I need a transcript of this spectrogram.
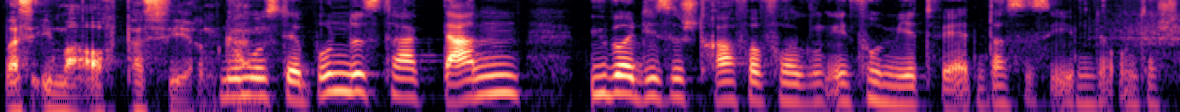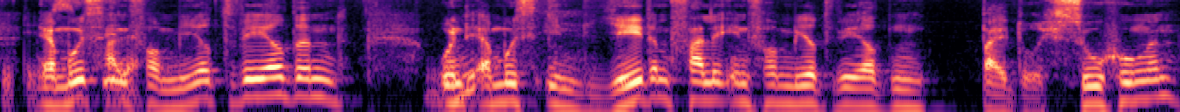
was immer auch passieren kann. Nur muss der Bundestag dann über diese Strafverfolgung informiert werden. Das ist eben der Unterschied. er muss Falle. informiert werden und er muss in jedem Falle informiert werden bei Durchsuchungen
